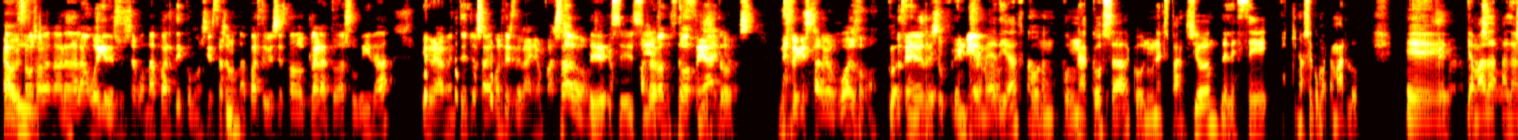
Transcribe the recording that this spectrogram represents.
Claro, estamos hablando ahora de Alan Wake y de su segunda parte, como si esta segunda parte hubiese estado clara toda su vida y realmente lo sabemos desde el año pasado. Sí, sí, pasaron 12 años desde que salió el juego. 12 años de sufrimiento. Entre medias, con, con, una cosa, con una expansión, DLC, que no sé cómo llamarlo, eh, llamada Alan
